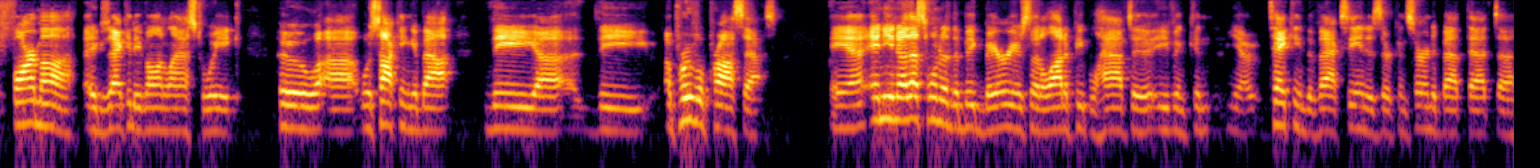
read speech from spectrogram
pharma executive on last week who was talking about the the approval process. And and you know that's one of the big barriers that a lot of people have to even con, you know taking the vaccine is they're concerned about that uh,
